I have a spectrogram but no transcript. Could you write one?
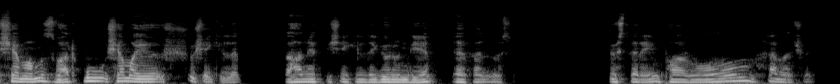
şemamız var. Bu şemayı şu şekilde daha net bir şekilde görün diye efendim göstereyim. Pardon. Hemen şöyle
